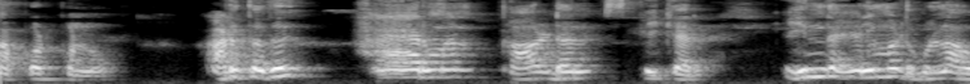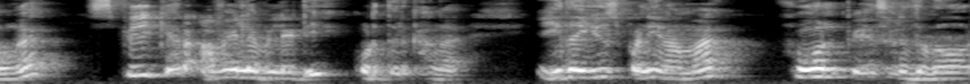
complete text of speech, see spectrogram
சப்போர்ட் பண்ணும். அடுத்தது ஹேர்மன் கார்டன் ஸ்பீக்கர் இந்த ஹெல்மெட்டுக்குள்ளே அவங்க ஸ்பீக்கர் அவைலபிலிட்டி கொடுத்துருக்காங்க. இதை யூஸ் பண்ணி நம்ம ஃபோன் பேசுகிறதுக்கும்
